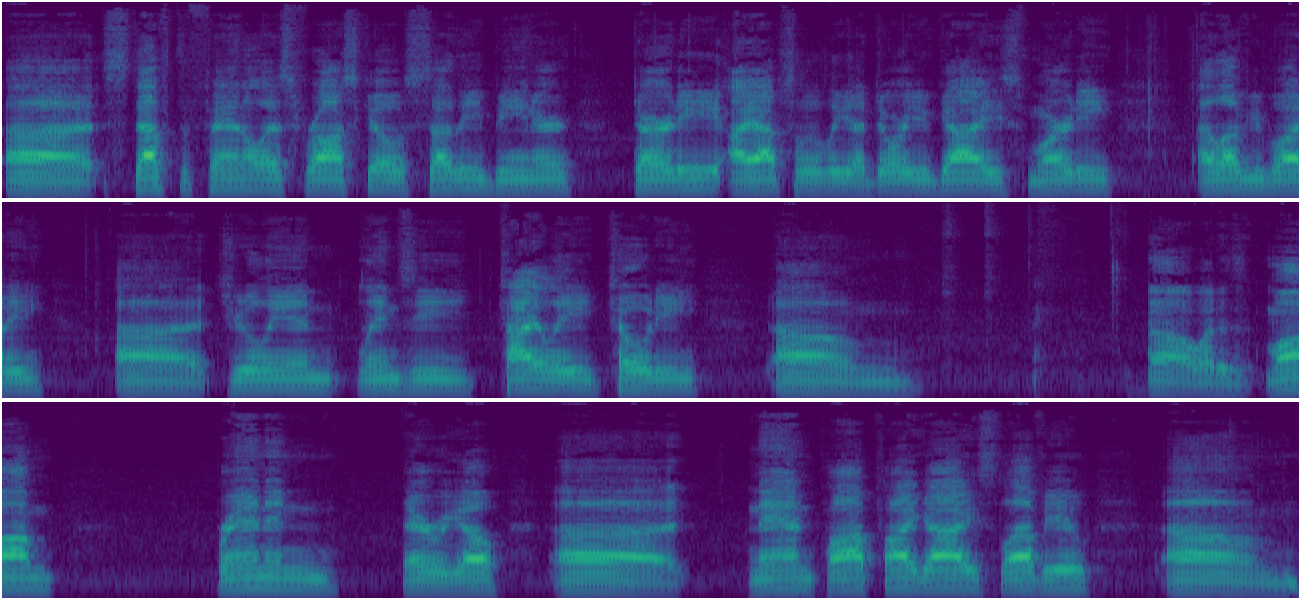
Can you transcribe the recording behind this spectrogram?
uh, Steph the Fanalist, Roscoe, Southey, Beaner, Darty. I absolutely adore you guys. Marty, I love you, buddy. Uh, Julian, Lindsay, Kylie, Cody. Um, oh, what is it? Mom, Brandon. There we go. Uh, Nan, Pop. Hi, guys. Love you. Um,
